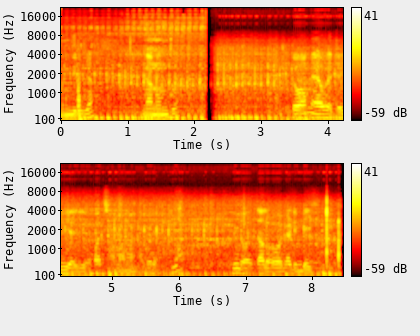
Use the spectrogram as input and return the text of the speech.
મંદિર છે નાનું અમથું તો અમે હવે જઈએ છીએ પાછા મામાના ઘરે. ચાલો હવે ગાડીમાં બેસી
